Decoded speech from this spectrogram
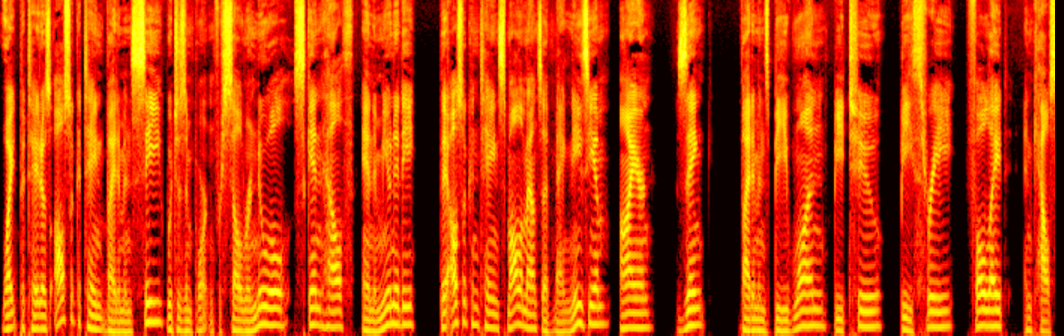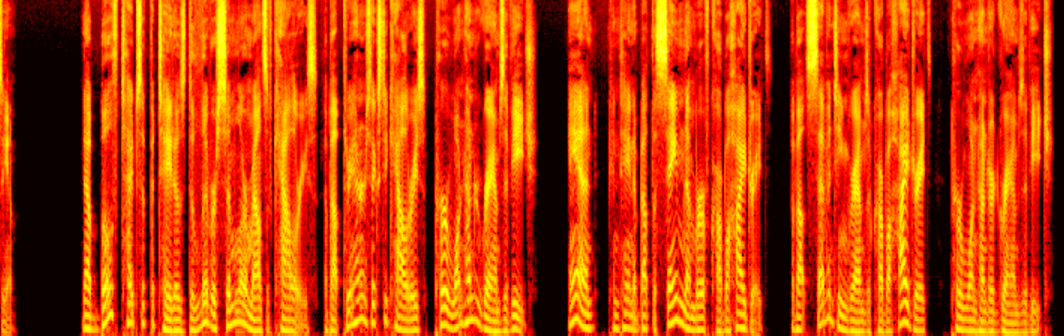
White potatoes also contain vitamin C, which is important for cell renewal, skin health, and immunity. They also contain small amounts of magnesium, iron, zinc, vitamins B1, B2, B3, folate, and calcium. Now, both types of potatoes deliver similar amounts of calories, about 360 calories per 100 grams of each, and contain about the same number of carbohydrates, about 17 grams of carbohydrates per 100 grams of each.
